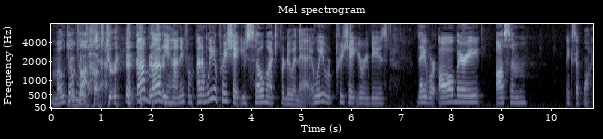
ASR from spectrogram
Mojo, Mojo Lobster. Lobster. God love you, honey. From and we appreciate you so much for doing that, and we appreciate your reviews. They were all very awesome, except one.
